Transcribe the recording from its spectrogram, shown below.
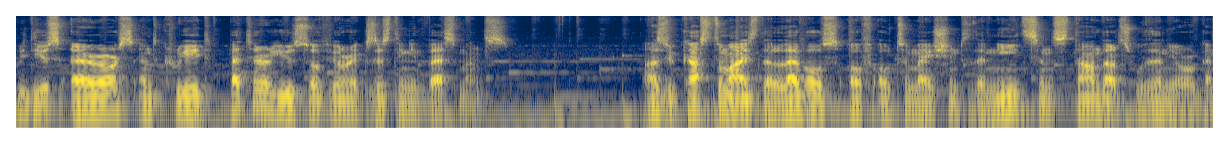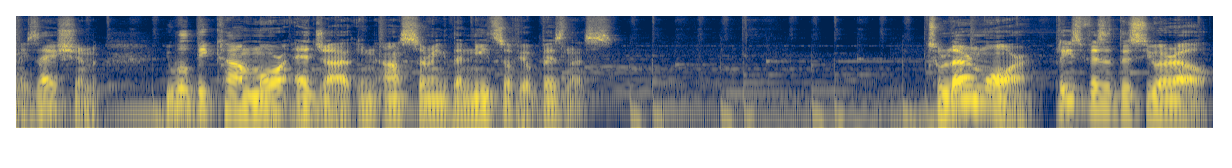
reduce errors and create better use of your existing investments. As you customize the levels of automation to the needs and standards within your organization, you will become more agile in answering the needs of your business. To learn more, please visit this URL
